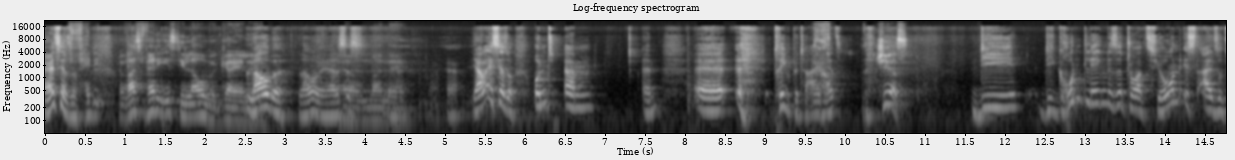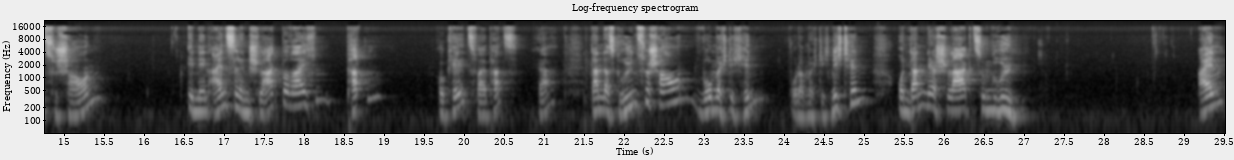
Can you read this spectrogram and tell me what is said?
ja, ist ja so. Fertig, was fertig ist die Laube, geil. ey. Laube, Laube, ja, das Oh ist. Mann, ey. Ja. ja, aber ist ja so. Und ähm, ähm, äh, trink bitte einen jetzt. Cheers. Die, die grundlegende Situation ist also zu schauen, in den einzelnen Schlagbereichen, Patten, okay, zwei Putts, ja. Dann das Grün zu schauen, wo möchte ich hin oder möchte ich nicht hin. Und dann der Schlag zum Grün. Ein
